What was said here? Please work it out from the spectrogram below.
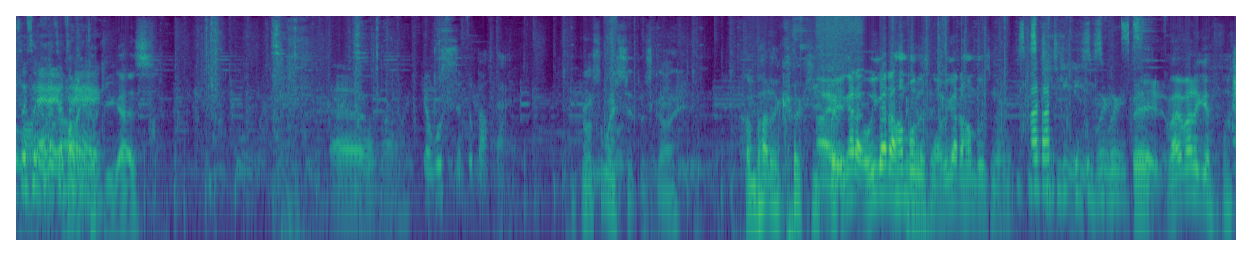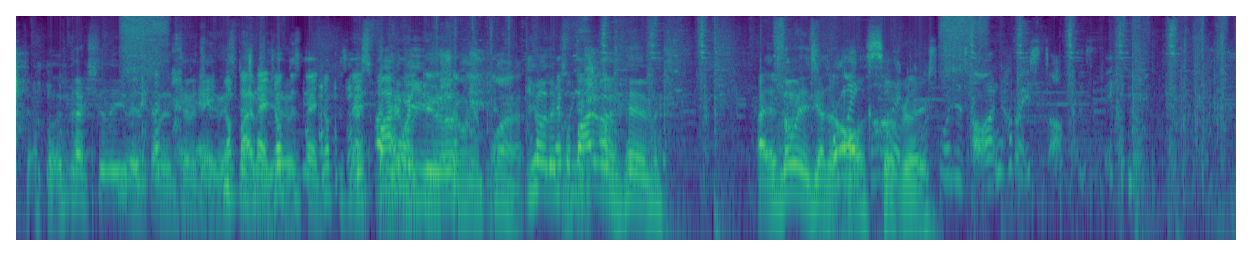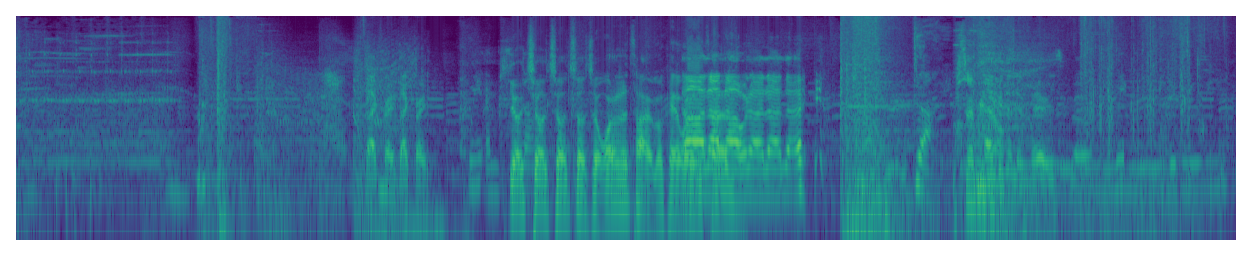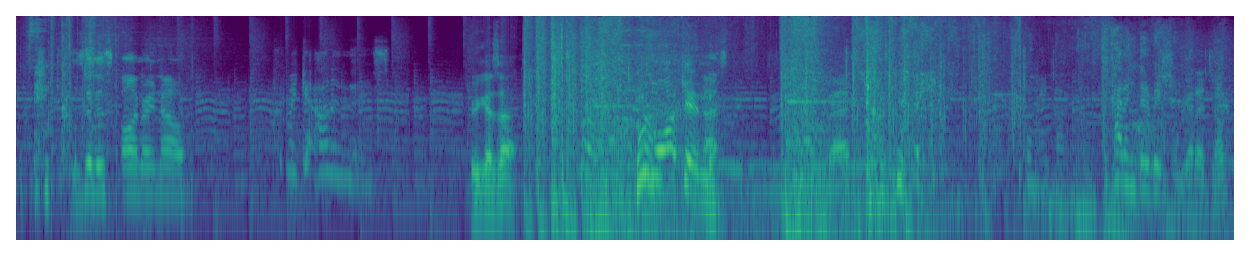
It's okay, I'm it's about to cook you guys. Oh Hell no. Yeah, we'll sip about that. Bro, somebody sit this guy. I'm about to cook you. Alright, we gotta we gotta humble this now. We gotta humble this now. He's about to eat his words. wait, am I about to get fucked up? Actually, it's kind of Hey, intimidating. jump this man, jump this man, jump this man. There's five of you. shit on him flat? Yo, there's five of him. Alright, there's no way these guys are oh my all god, silver. Ghost mode is on. How do I stop this thing? Back right, back right. Wait, I'm Yo, stuck. chill, chill, chill, chill. One at a time, okay? One No, at a no, time. no, no, no, no. Set me I'm not down. getting embarrassed, bro. Wait, literally. He's in his spawn right now. How do I get out of this? Where you guys at? Who's walking? Bastard. Bastard. Oh my god. Cutting their vision. You gotta jump.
